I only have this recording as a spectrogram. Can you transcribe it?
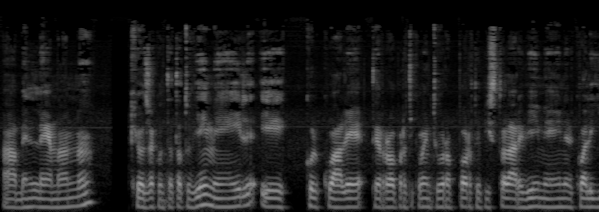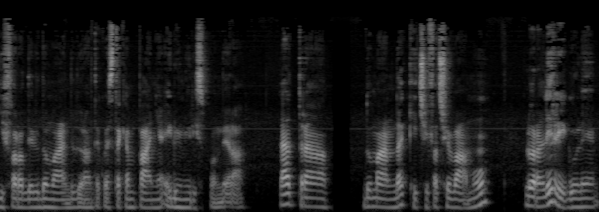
a Ben Lehman, che ho già contattato via email e col quale terrò praticamente un rapporto epistolare via email nel quale gli farò delle domande durante questa campagna e lui mi risponderà. L'altra domanda che ci facevamo, allora le regole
